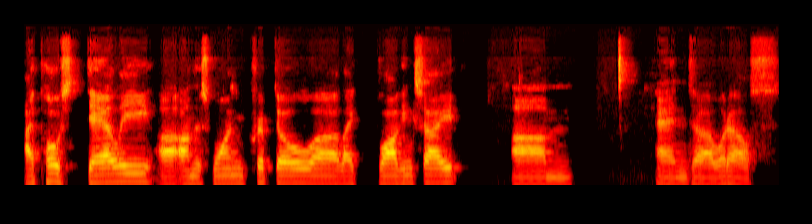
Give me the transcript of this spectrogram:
I post daily uh, on this one crypto uh, like blogging site. Um, and uh, what else?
